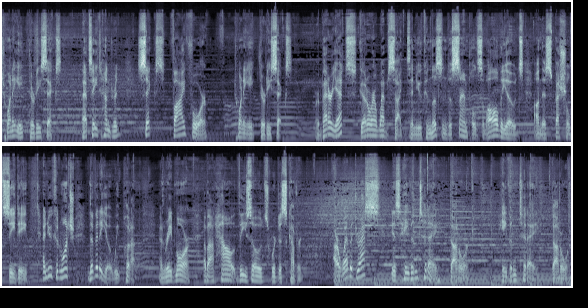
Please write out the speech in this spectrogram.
2836? That's 800 654 2836. Or better yet, go to our website and you can listen to samples of all the odes on this special CD. And you can watch the video we put up and read more about how these odes were discovered. Our web address is haventoday.org. Haventoday.org.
